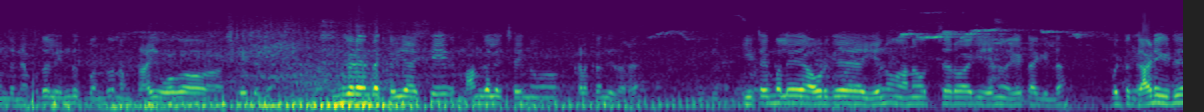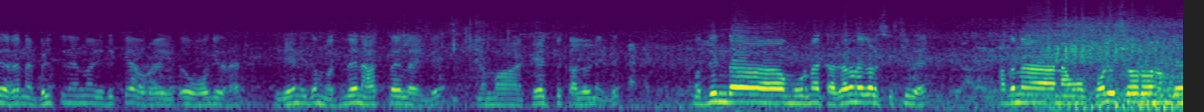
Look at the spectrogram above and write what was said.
ಒಂದು ನೆಪದಲ್ಲಿ ಹಿಂದಕ್ಕೆ ಬಂದು ನಮ್ಮ ತಾಯಿ ಹೋಗೋ ಸ್ಟೇಜಲ್ಲಿ ಹಿಂದ್ಗಡೆಯಿಂದ ಕೈ ಹಾಕಿ ಮಾಂಗಲ್ಯ ಚೈನು ಕಳ್ಕೊಂಡಿದ್ದಾರೆ. ಈ ಟೈಮಲ್ಲಿ ಅವ್ರಿಗೆ ಏನೂ ಅನಾವಚರವಾಗಿ ಏನೂ ಏಟಾಗಿಲ್ಲ ಬಟ್ ಗಾಡಿ ಹಿಡಿದಾರೆ ನಾನು ಬೀಳ್ತೀನಿ ಅನ್ನೋ ಇದಕ್ಕೆ ಅವರು ಇದು ಹೋಗಿದ್ದಾರೆ. ಇದೇನಿದು ಮೊದಲೇನು ಆಗ್ತಾ ಇಲ್ಲ ಇಲ್ಲಿ, ನಮ್ಮ ಕೆ ಎಚ್ ಪಿ ಕಾಲೋನಿಯಲ್ಲಿ. ಮೊದಲಿಂದ ಮೂರ್ನಾಲ್ಕು ಹಗರಣಗಳು ಸಿಕ್ಕಿದೆ ಅದನ್ನು ನಾವು ಪೊಲೀಸವರು ನಮಗೆ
